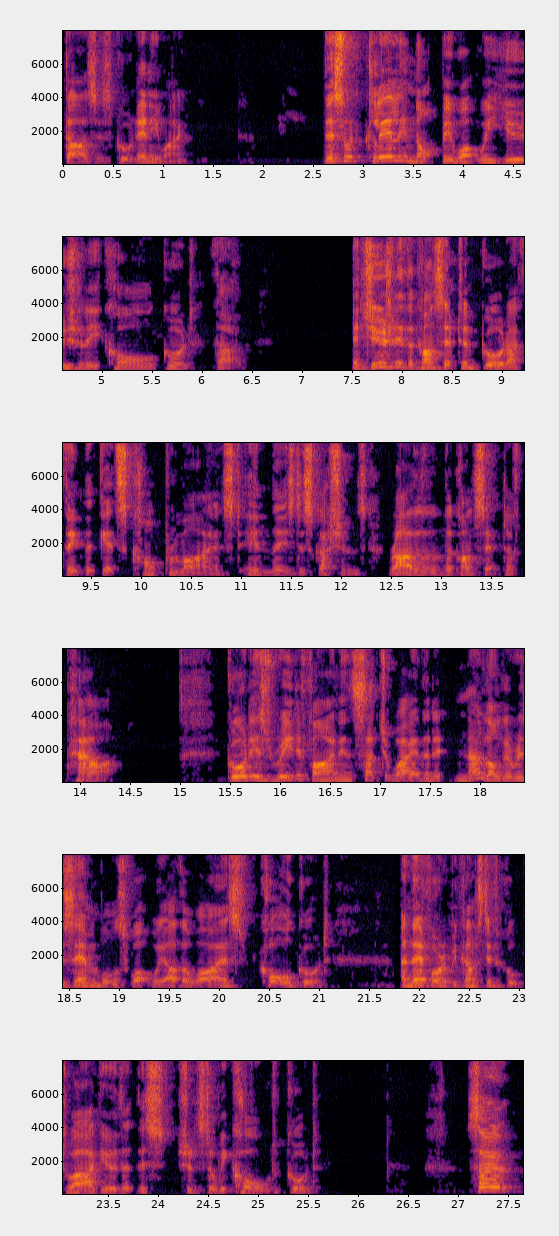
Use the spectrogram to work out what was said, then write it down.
does is good anyway. This would clearly not be what we usually call good, though. It's usually the concept of good, I think, that gets compromised in these discussions rather than the concept of power. Good is redefined in such a way that it no longer resembles what we otherwise call good, and therefore it becomes difficult to argue that this should still be called good. So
